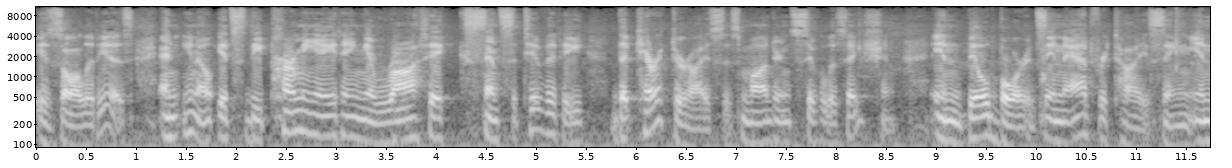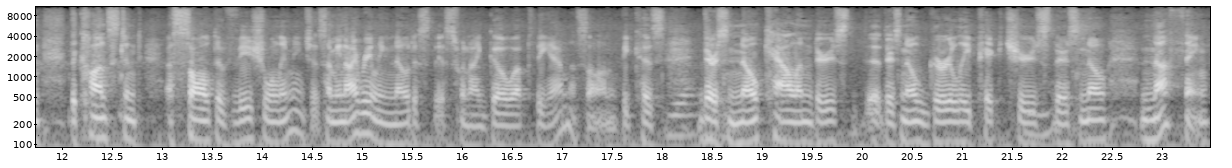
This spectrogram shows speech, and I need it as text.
is all it is. And, you know, it's the permeating erotic sensitivity that characterizes modern civilization in billboards, in advertising, in the constant assault of visual images. I mean, I really notice this when I go up the Amazon because there's no calendars, there's no girly pictures, mm-hmm. there's no nothing.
